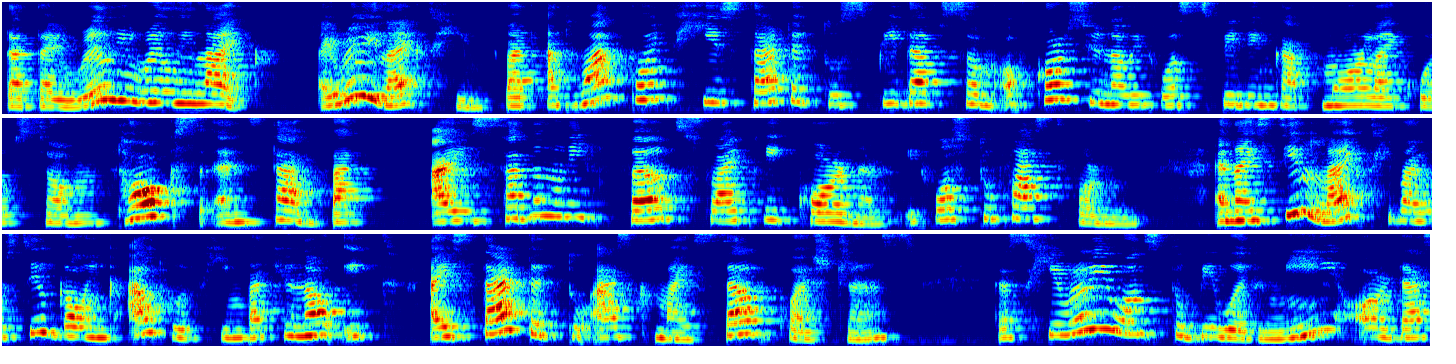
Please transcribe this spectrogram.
that I really, really like. I really liked him, but at one point he started to speed up some. Of course, you know, it was speeding up more like with some talks and stuff, but I suddenly felt slightly cornered. It was too fast for me and I still liked him. I was still going out with him, but you know, it. I started to ask myself questions. Does he really wants to be with me, or does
